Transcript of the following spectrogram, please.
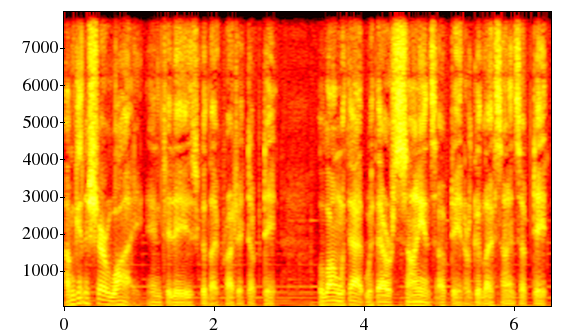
I'm going to share why in today's Good Life Project update. Along with that, with our science update, our Good Life Science update,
